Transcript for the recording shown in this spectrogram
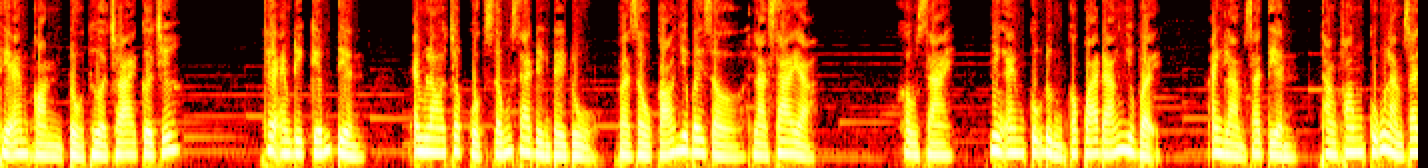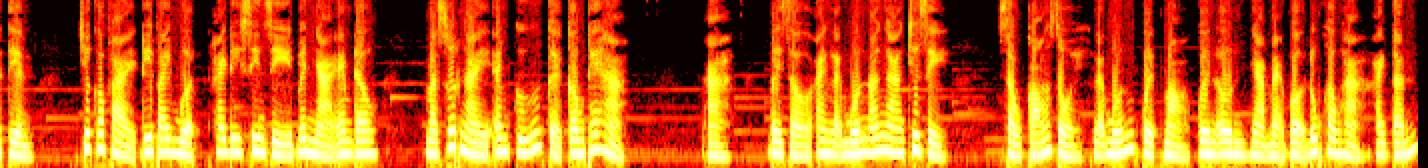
thì em còn đổ thừa cho ai cơ chứ? Thế em đi kiếm tiền, em lo cho cuộc sống gia đình đầy đủ và giàu có như bây giờ là sai à? Không sai, nhưng em cũng đừng có quá đáng như vậy. Anh làm ra tiền Thằng Phong cũng làm ra tiền, chứ có phải đi vay mượn hay đi xin gì bên nhà em đâu, mà suốt ngày em cứ kể công thế hả? À, bây giờ anh lại muốn nói ngang chứ gì? Giàu có rồi lại muốn quệt mỏ quên ơn nhà mẹ vợ đúng không hả anh Tấn?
